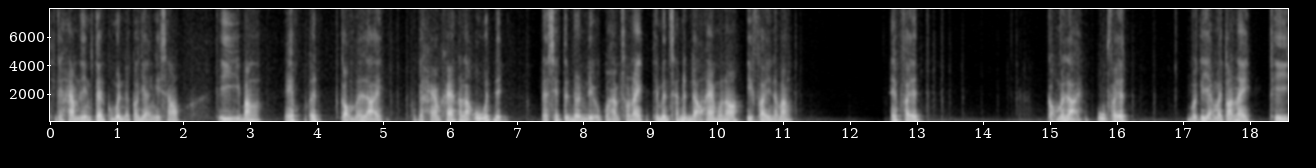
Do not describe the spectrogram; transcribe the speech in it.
Thì cái hàm liên kết của mình nó có dạng như sau. Y bằng Fx cộng với lại một cái hàm khác đó là Ux đi. Để xét tính đơn điệu của hàm số này thì mình xác định đạo hàm của nó y phẩy nó bằng F phẩy x cộng với lại U phẩy x. Với cái dạng bài toán này thì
